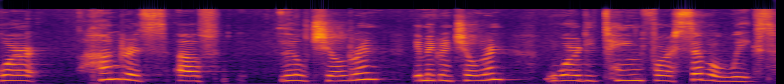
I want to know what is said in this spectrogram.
where hundreds of little children, immigrant children, were detained for several weeks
